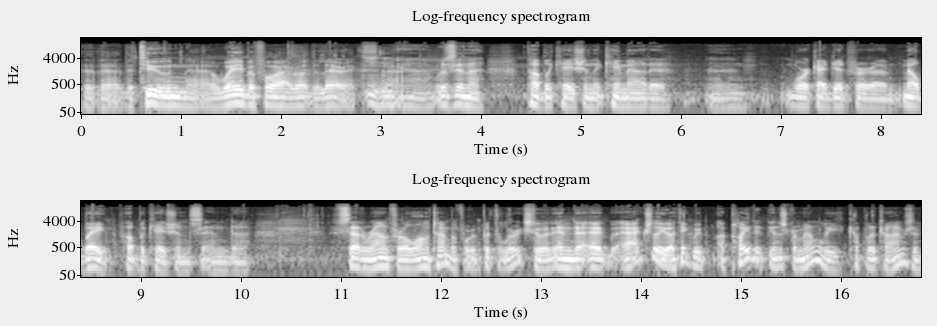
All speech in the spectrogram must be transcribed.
the, the, the tune uh, way before I wrote the lyrics. Mm-hmm. Uh, Yeah, it was in a publication that came out, a, uh work I did for uh, Mel Bay Publications, and uh, sat around for a long time before we put the lyrics to it. And uh, actually, I think we I played it instrumentally a couple of times, and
